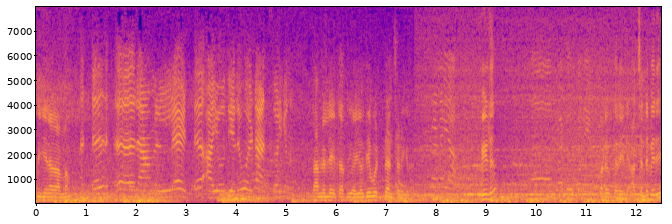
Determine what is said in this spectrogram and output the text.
മോദിജീനെ കാരണം എന്നിട്ട് രാമലിലെ ഇട്ട് അയോധ്യയിൽ കളിക്കണം. ഫാമിലിയിലായിട്ട് അത് പോയിട്ട് ഡാൻസ് കളിക്കണം. വീട്? വടകരയിൽ അച്ഛന്റെ പേര്?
